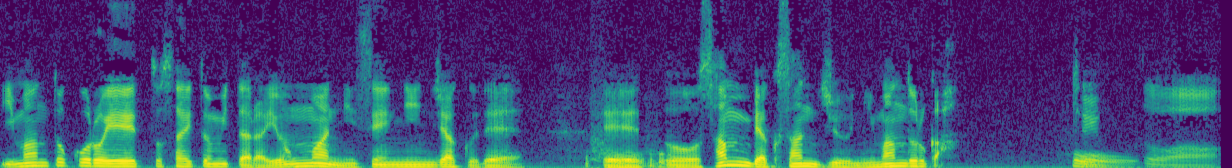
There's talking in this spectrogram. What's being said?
今のところ、えーっと、サイト見たら4万2千人弱で、えーっと、332万ドルか。ほうということは、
